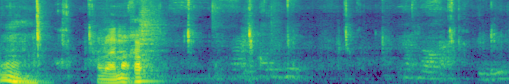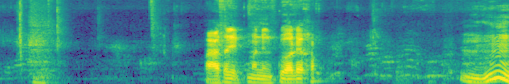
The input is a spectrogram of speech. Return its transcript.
อืมอร่อยมากครับปลาสลิดมาหนึ่งตัวเลยครับ อืม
